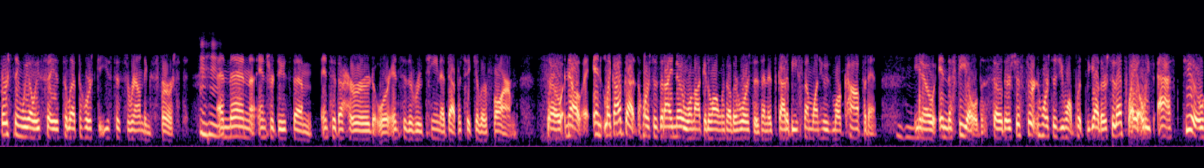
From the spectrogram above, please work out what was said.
first thing we always say is to let the horse get used to surroundings 1st Mhm. and then introduce them into the herd or into the routine at that particular farm. So now, and like I've got horses that I know will not get along with other horses, and it's got to be someone who's more confident, you know, in the field. So there's just certain horses you won't put together. So that's why I always ask too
